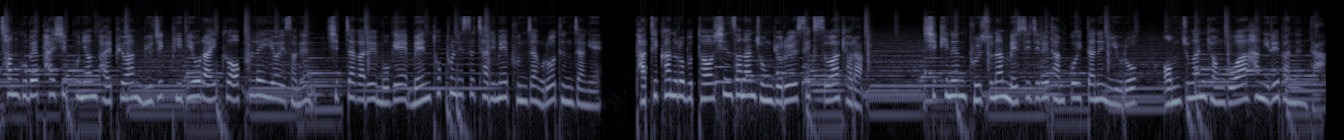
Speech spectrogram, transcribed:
1989년 발표한 뮤직비디오 라이크 어 플레이어에서는 십자가를 목에 맨 토플리스 차림의 분장으로 등장해 바티칸으로부터 신선한 종교를 섹스와 결합 시키는 불순한 메시지를 담고 있다는 이유로 엄중한 경고와 항의를 받는다.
